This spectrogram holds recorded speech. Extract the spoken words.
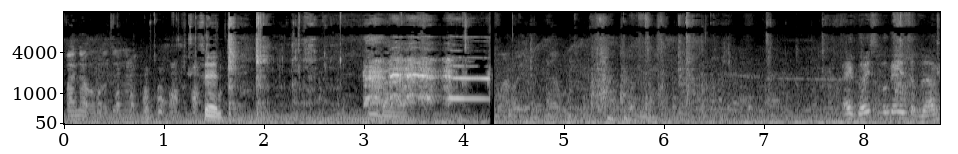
Paano ako magana? Sen. Ay guys, magay sa vlog.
